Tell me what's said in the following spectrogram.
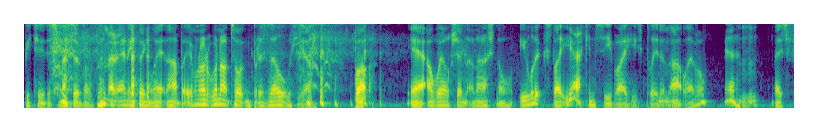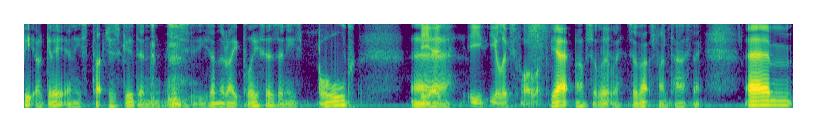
be too dismissive of them or anything like that. But we're not, we're not talking Brazil here, but. Yeah, a Welsh international. He looks like yeah, I can see why he's played at that level. Yeah, his feet are great and his touch is good and he's, he's in the right places and he's bold. Uh, he is. He, he looks forward. yeah, absolutely. So that's fantastic. Um,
